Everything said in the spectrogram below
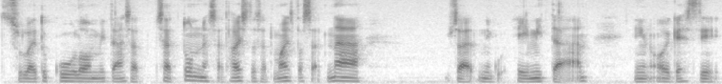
sulla ei tule kuuloa mitään, sä, et- sä et tunne, sä et haista, sä et maista, sä et näe, sä et, niin kuin, ei mitään. Niin oikeasti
